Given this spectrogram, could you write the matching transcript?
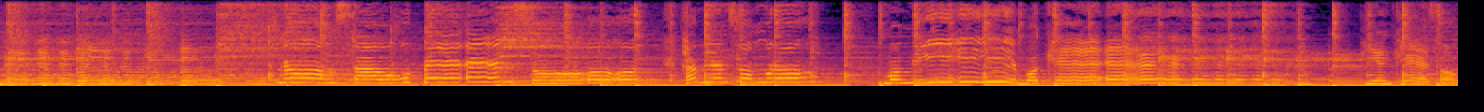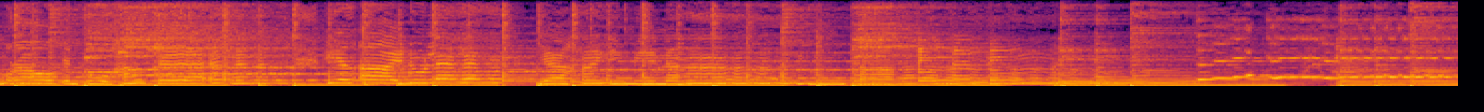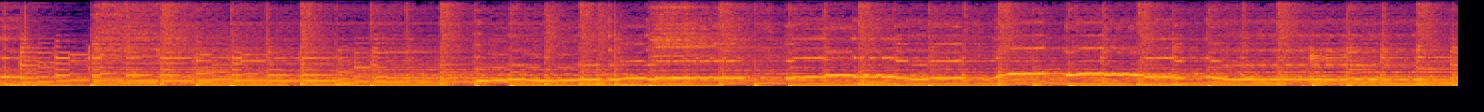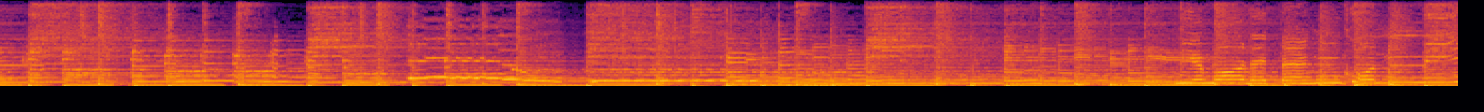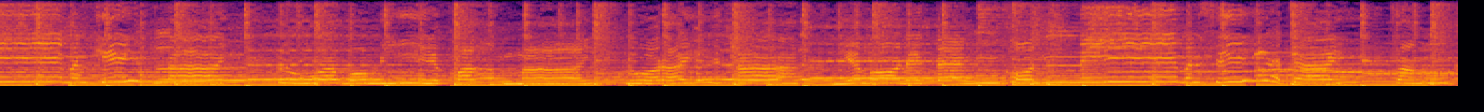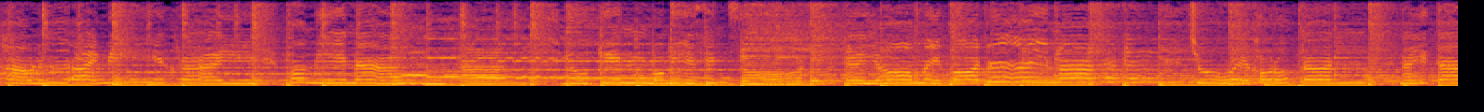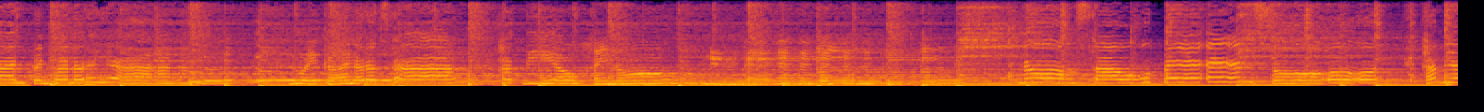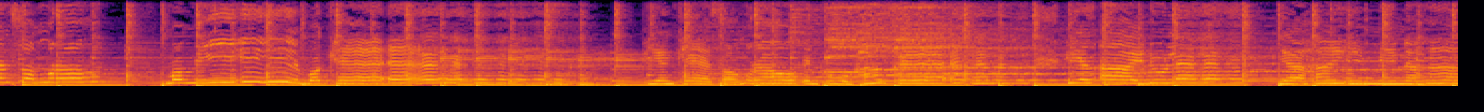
แม่น้องสาวเป็นโสดทะเบียนสมรสบ่มีบ่แค่เพียงแค่สองเราเป็นคู่หังแท้ รักบ่มีบ่แค่เพียงแค่สองเราเป็นคู่ห้างแท้เพียงอายดูแล อย่าให้มีน้ำ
